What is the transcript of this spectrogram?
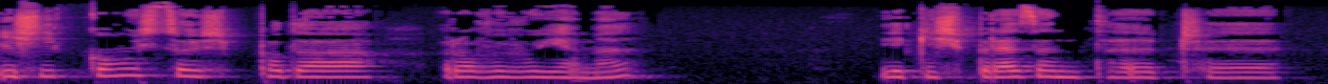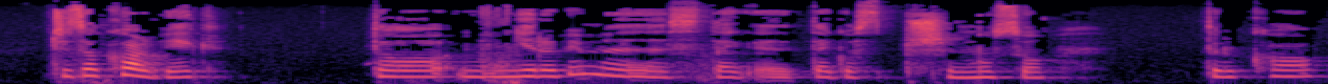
jeśli komuś coś podarowywujemy, jakiś prezent czy, czy cokolwiek, to nie robimy te, tego z przymusu, tylko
